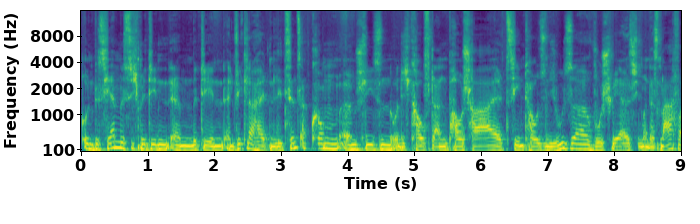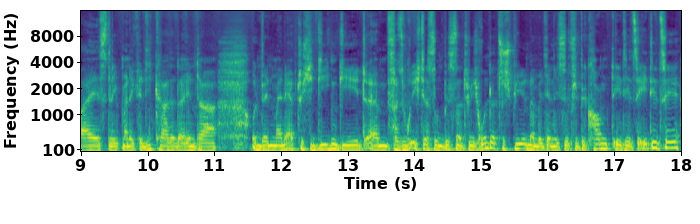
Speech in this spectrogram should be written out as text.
Und bisher müsste ich mit den, ähm, mit den Entwicklern halt ein Lizenzabkommen ähm, schließen und ich kaufe dann pauschal 10.000 User, wo schwer ist, wie man das nachweist, legt meine Kreditkarte dahinter und wenn meine App durch die Gegend geht, ähm, versuche ich das so ein bisschen natürlich runterzuspielen, damit er nicht so viel bekommt, etc. etc.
